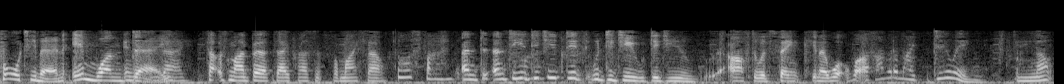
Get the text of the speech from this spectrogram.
40 men in one in day. one day. That was my birthday present for myself. It was fine. And and do you, did you did did you did you afterwards think you know what what, what am I doing? No.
